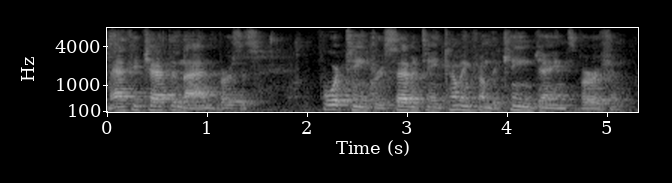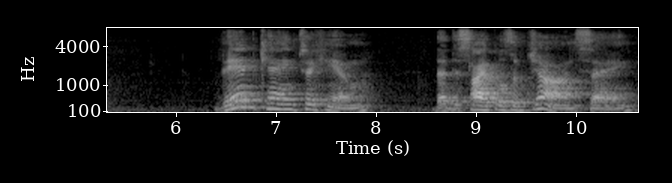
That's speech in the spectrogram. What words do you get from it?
Matthew chapter 9, verses 14 through 17, coming from the King James Version. Then came to him the disciples of John, saying,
